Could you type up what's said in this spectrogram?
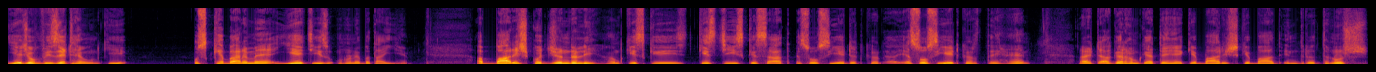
ये जो विज़िट है उनकी, उसके बारे में ये चीज़ उन्होंने बताई है। अब बारिश को जनरली हम किस किस चीज़ के साथ एसोसिएटेड कर एसोसिएट करते हैं राइट अगर हम कहते हैं कि बारिश के बाद इंद्रधनुष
